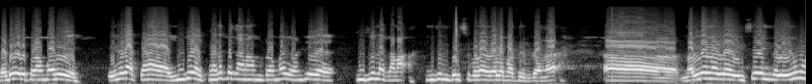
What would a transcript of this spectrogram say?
வடிவேல் படம் மாதிரி எங்கடா இன்ஜின் கிணத்து காணாமன்ற மாதிரி வண்டி இன்ஜினை காணா இன்ஜின் பிரிச்சு போட வேலை பார்த்துருக்காங்க நல்ல நல்ல விஷயங்களையும்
